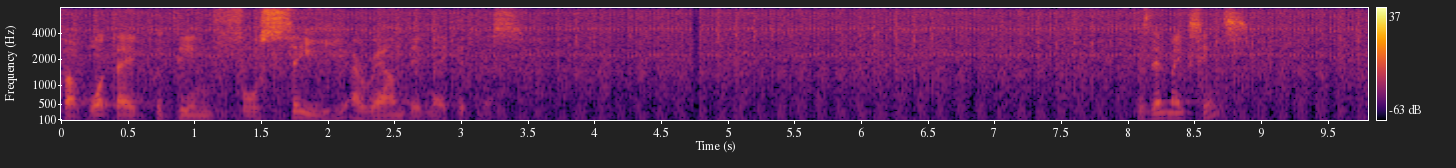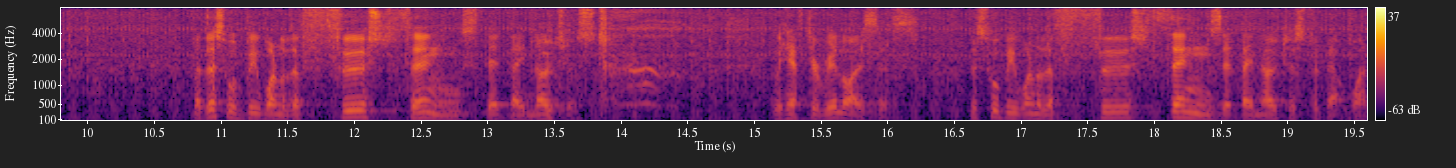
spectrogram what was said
but what they could then foresee around their nakedness. Does that make sense? But this would be one of the first things that they noticed. we have to realize this. This will be one of the first things that they noticed about one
